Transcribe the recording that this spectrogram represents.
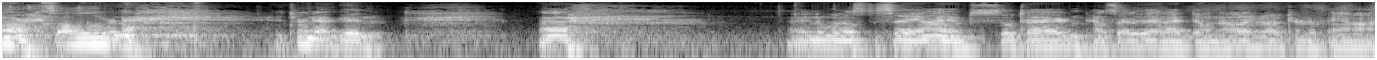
All right, it's all over now. It turned out good. Uh, I don't know what else to say. I am so tired. Outside of that, I don't know. I don't know how to turn the fan on.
